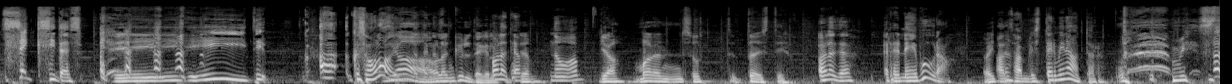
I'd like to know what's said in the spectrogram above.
seksides. ei, ei, kas sa alahindad jaa, olen küll tegelikult oled jah? no jah, ma olen suht, tõesti. oled jah? Rene Puura, ansamblist Terminaator. mis?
